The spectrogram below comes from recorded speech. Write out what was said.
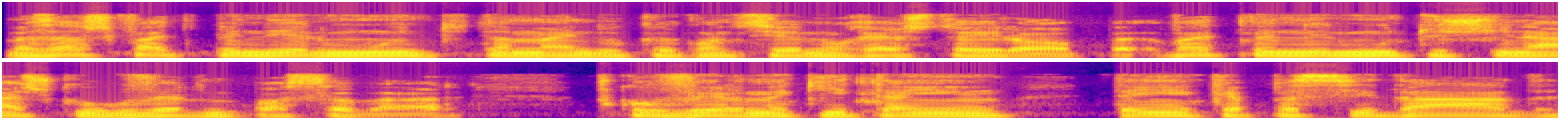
mas acho que vai depender muito também do que acontecer no resto da Europa, vai depender muito dos sinais que o governo possa dar, porque o governo aqui tem, tem a capacidade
